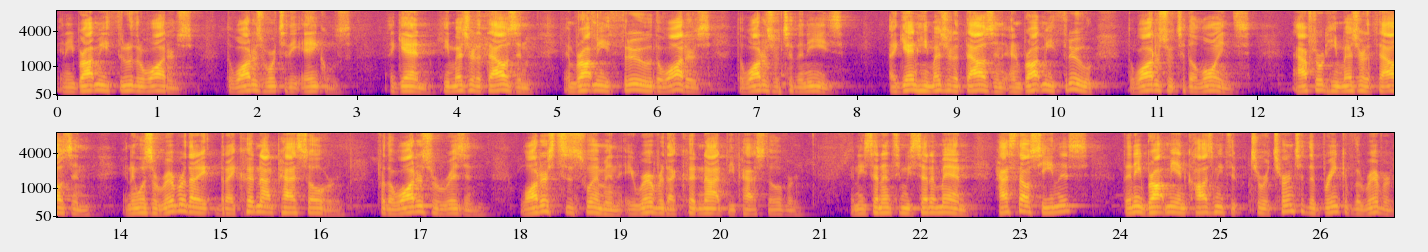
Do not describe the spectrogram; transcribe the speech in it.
and he brought me through the waters. The waters were to the ankles. Again, he measured a thousand, and brought me through the waters. The waters were to the knees. Again, he measured a thousand, and brought me through. The waters were to the loins. Afterward, he measured a thousand, and it was a river that I, that I could not pass over, for the waters were risen, waters to swim in, a river that could not be passed over. And he said unto me, Son of man, hast thou seen this? Then he brought me and caused me to, to return to the brink of the river.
